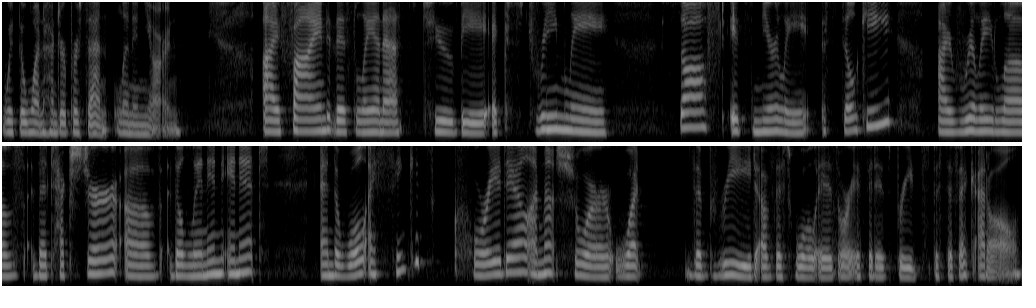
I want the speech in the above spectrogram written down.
with the 100% linen yarn. I find this Lyonesse to be extremely soft. It's nearly silky. I really love the texture of the linen in it and the wool. I think it's Corriedale. I'm not sure what the breed of this wool is or if it is breed specific at all.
